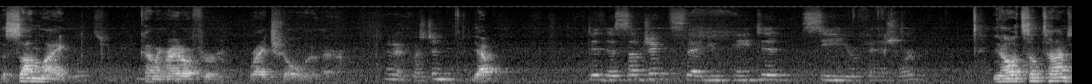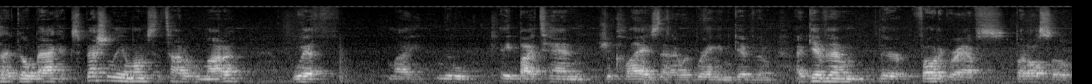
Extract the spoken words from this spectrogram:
the sunlight coming right off her right shoulder there. I have a question. Yep. Did the subjects that you painted see your finished work? You know, and sometimes I'd go back, especially amongst the Tarahumara, with my little 8 by 10 chiclets that I would bring and give them. I'd give them their photographs, but also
